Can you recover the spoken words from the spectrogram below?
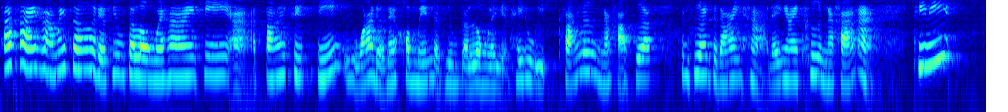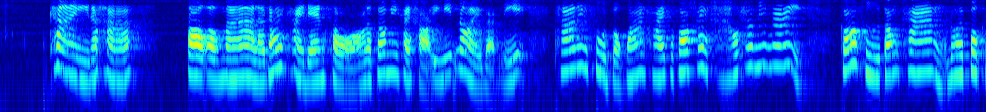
ถ้าใครหาไม่เจอเดี๋ยวพิมจะลงไว้ให้ที่ใต้คลิปนี้ หรือว่าเดี๋ยวในคอมเมนต์เดี๋ยวพิมจะลงรายละเอียดให้ดูอีกครั้งหนึ่งนะคะ เพื่อเพื่อนๆจะได้หาได้ง่ายขึ้นนะคะอะทีนี้ไข่นะคะ ตอกออกมาแล้วได้ไข่แดง 2 แล้วก็มีไข่ขาวอีกนิดหน่อยแบบนี้ ถ้าในสูตรบอกว่าใช้เฉพาะไข่ขาวทำยังไง ก็คือต้องช่างโดยปก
